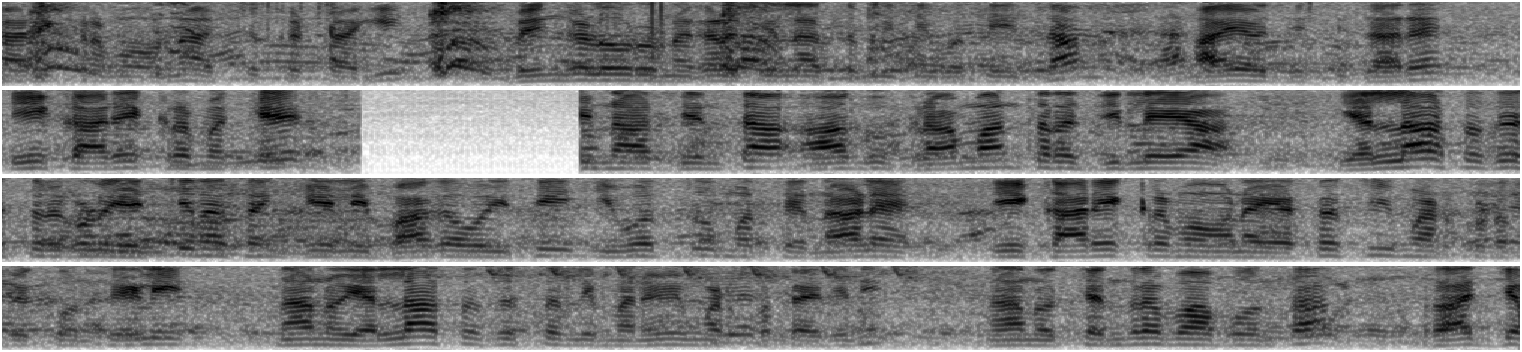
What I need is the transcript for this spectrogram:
ಕಾರ್ಯಕ್ರಮವನ್ನು ಅಚ್ಚುಕಟ್ಟಾಗಿ ಬೆಂಗಳೂರು ನಗರ ಜಿಲ್ಲಾ ಸಮಿತಿ ವತಿಯಿಂದ ಆಯೋಜಿಸಿದ್ದಾರೆ. ಈ ಕಾರ್ಯಕ್ರಮಕ್ಕೆ ನಾದ್ಯಂತ ಹಾಗೂ ಗ್ರಾಮಾಂತರ ಜಿಲ್ಲೆಯ ಎಲ್ಲ ಸದಸ್ಯರುಗಳು ಹೆಚ್ಚಿನ ಸಂಖ್ಯೆಯಲ್ಲಿ ಭಾಗವಹಿಸಿ ಇವತ್ತು ಮತ್ತು ನಾಳೆ ಈ ಕಾರ್ಯಕ್ರಮವನ್ನು ಯಶಸ್ವಿ ಮಾಡಿಕೊಡಬೇಕು ಅಂತೇಳಿ ನಾನು ಎಲ್ಲ ಸದಸ್ಯರಲ್ಲಿ ಮನವಿ ಮಾಡ್ಕೊತಾ ಇದ್ದೀನಿ. ನಾನು ಚಂದ್ರಬಾಬು ಅಂತ ರಾಜ್ಯ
